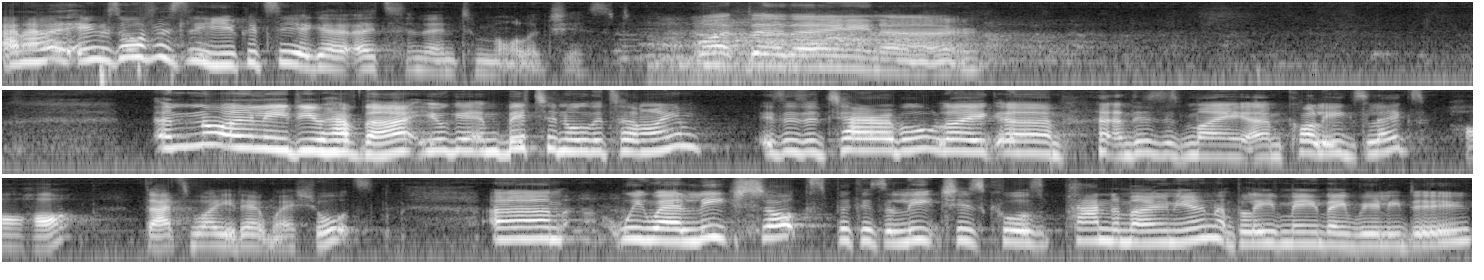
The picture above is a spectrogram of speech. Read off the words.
And I, it was obviously, you could see it go, it's an entomologist. what do they know? And not only do you have that, you're getting bitten all the time. This is a terrible, like, um, and this is my um, colleague's legs. Ha ha. That's why you don't wear shorts. Um, we wear leech socks because the leeches cause pandemonium, and believe me, they really do.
